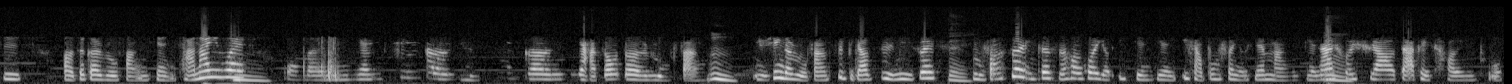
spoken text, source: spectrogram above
次呃这个乳房检查。那因为我们年轻的女性。跟亚洲的乳房，嗯，女性的乳房是比较致密，所以乳房摄影这时候会有一点点一小部分有些盲点，那会需要搭配超音波。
